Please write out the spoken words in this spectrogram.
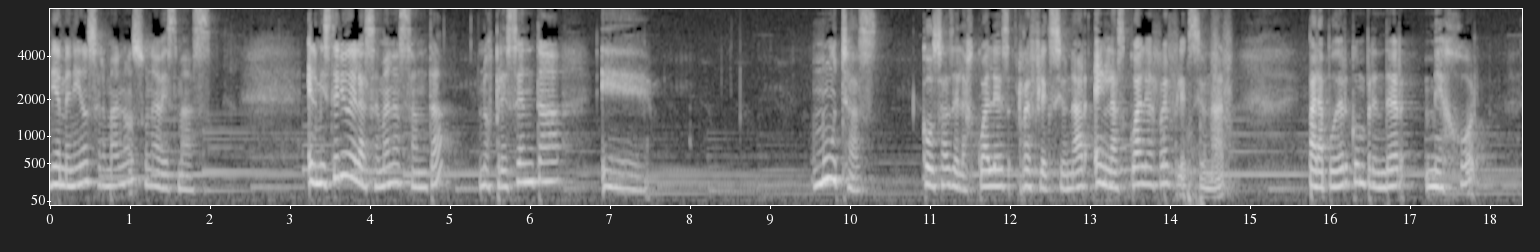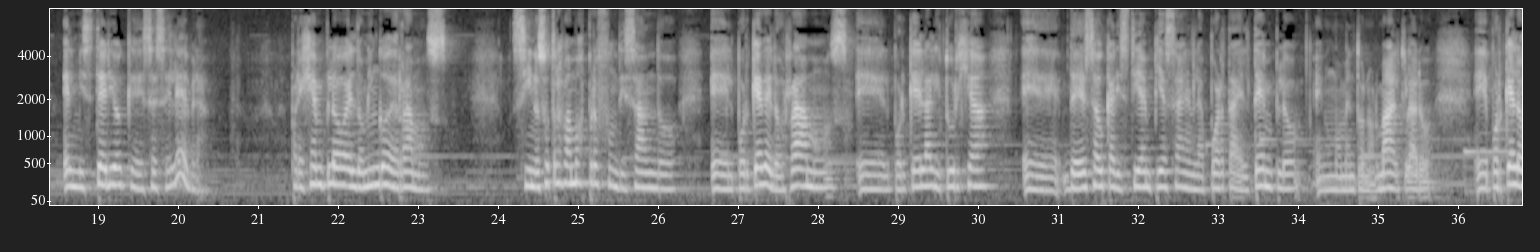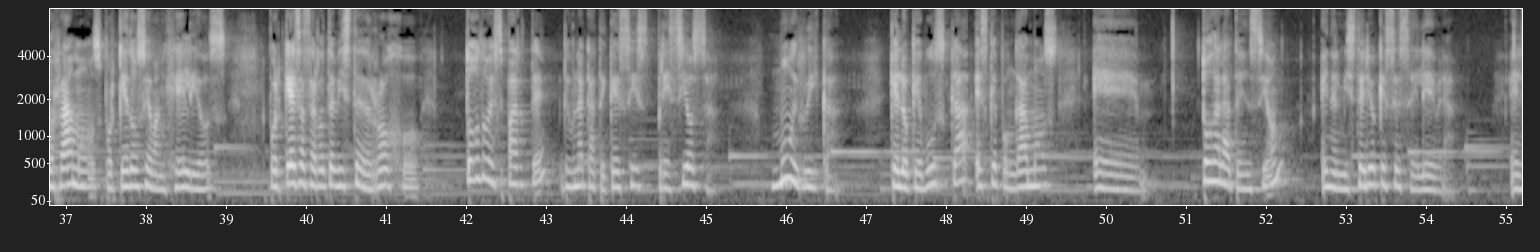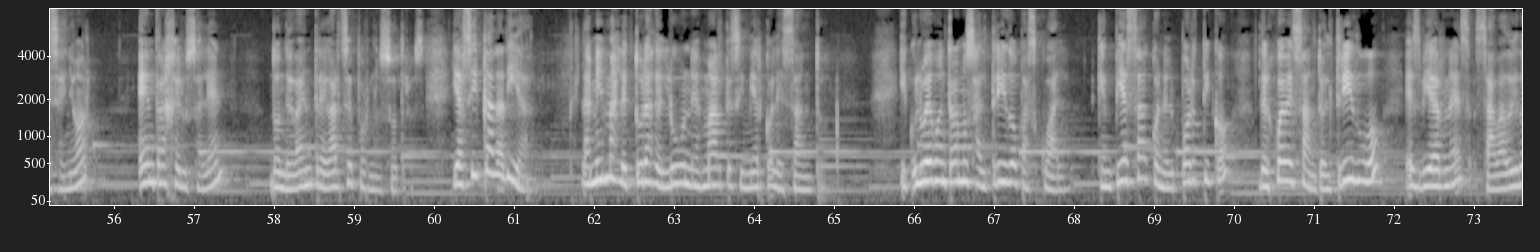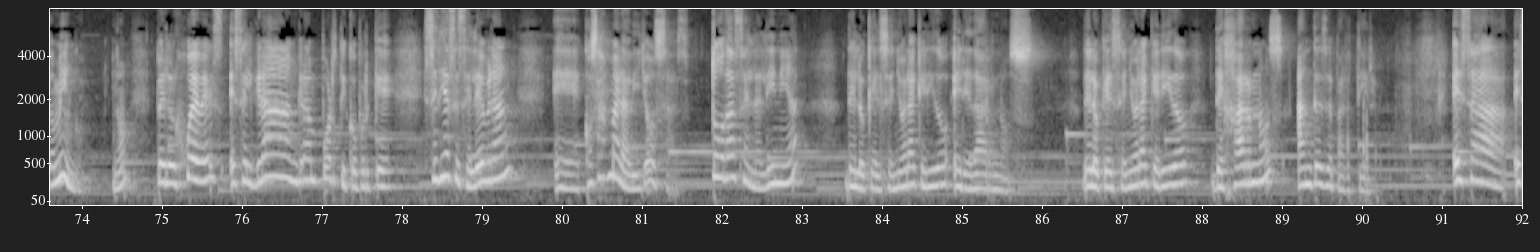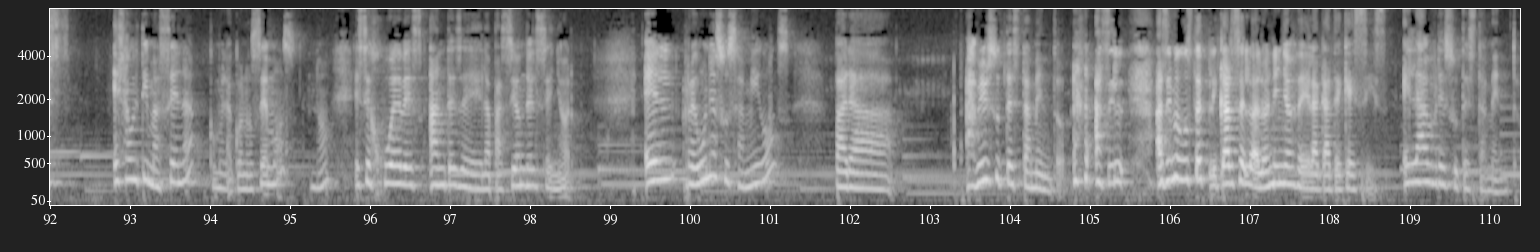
Bienvenidos hermanos una vez más. El misterio de la Semana Santa nos presenta eh, muchas cosas de las cuales reflexionar, en las cuales reflexionar para poder comprender mejor el misterio que se celebra. Por ejemplo, el Domingo de Ramos. Si nosotros vamos profundizando el porqué de los ramos, el porqué la liturgia eh, de esa Eucaristía empieza en la puerta del templo, en un momento normal, claro. Eh, ¿Por qué los ramos? ¿Por qué dos evangelios? ¿Por qué el sacerdote viste de rojo? Todo es parte de una catequesis preciosa, muy rica, que lo que busca es que pongamos eh, toda la atención en el misterio que se celebra. El Señor entra a Jerusalén donde va a entregarse por nosotros. Y así cada día, las mismas lecturas del lunes, martes y miércoles santo. Y luego entramos al trido pascual, que empieza con el pórtico del jueves santo. El triduo es viernes, sábado y domingo, ¿no? Pero el jueves es el gran, gran pórtico, porque ese día se celebran eh, cosas maravillosas, todas en la línea de lo que el Señor ha querido heredarnos de lo que el Señor ha querido dejarnos antes de partir. Esa, es, esa última cena, como la conocemos, ¿no? ese jueves antes de la pasión del Señor, Él reúne a sus amigos para abrir su testamento. Así, así me gusta explicárselo a los niños de la catequesis. Él abre su testamento.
